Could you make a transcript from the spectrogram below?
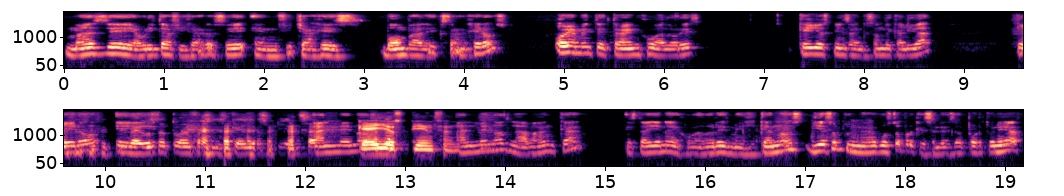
Más de ahorita fijarse en fichajes bomba de extranjeros. Obviamente traen jugadores que ellos piensan que son de calidad, pero Me eh, gusta tu énfasis que ellos piensan. al menos que ellos piensan. al menos la banca está llena de jugadores mexicanos y eso pues me da gusto porque se les da oportunidad.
